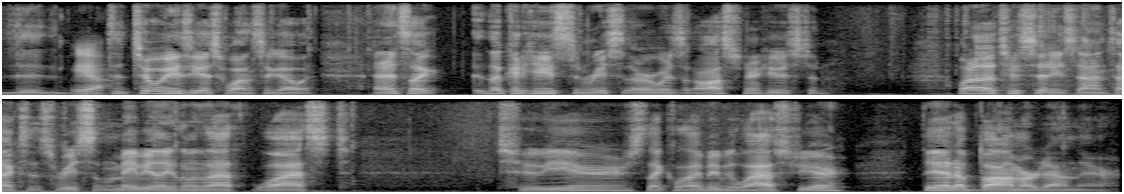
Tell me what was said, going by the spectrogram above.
The, Yeah. the two easiest ones to go with. And it's like, look at Houston, rec- or was it Austin or Houston? One of the two cities down in Texas recently, maybe like the last, last two years, like maybe last year, they had a bomber down there,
